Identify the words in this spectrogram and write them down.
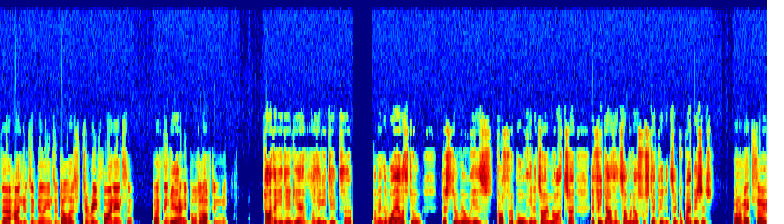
the hundreds of millions of dollars to refinance it. But I think he, Yeah. ca- he pulled it off, didn't he? Oh, I think he did. Yeah, I think he did. So I mean, the Whyalla steel the steel mill is profitable in its own right. So if he doesn't, someone else will step in. It's a great business. All right, mate. So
